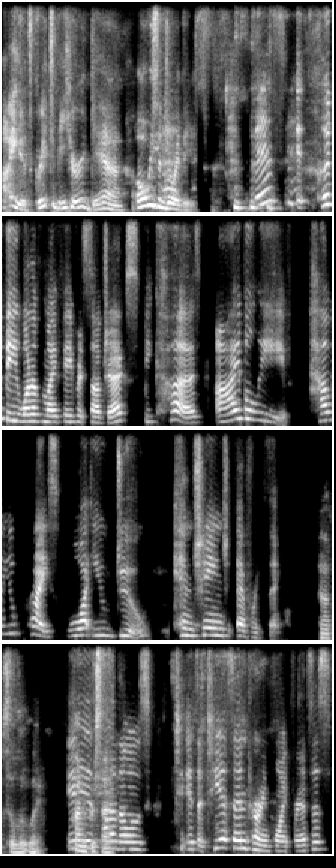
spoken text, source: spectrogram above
Hi, it's great to be here again. Always enjoy these. this it could be one of my favorite subjects because I believe how you price what you do can change everything. Absolutely. 100%. It is one of those, it's a TSN turning point, Frances.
